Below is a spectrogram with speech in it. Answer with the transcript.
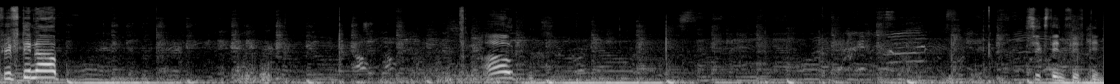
15 up. Out. Sixteen, fifteen.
